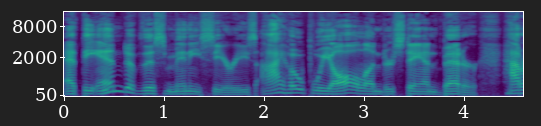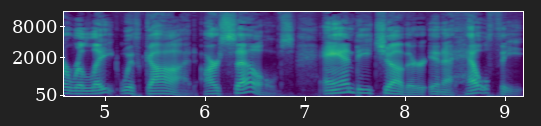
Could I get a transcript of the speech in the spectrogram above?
At the end of this mini series, I hope we all understand better how to relate with God, ourselves, and each other in a healthy,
